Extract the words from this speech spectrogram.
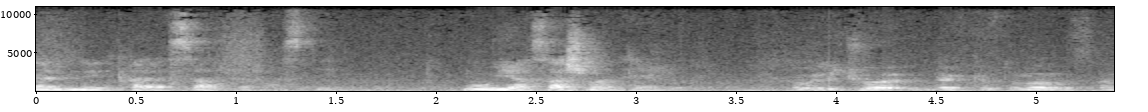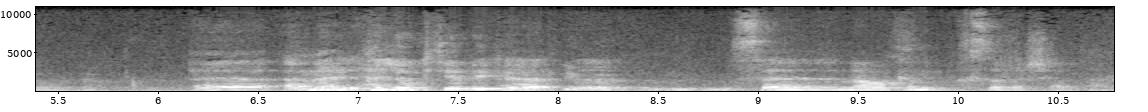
ناوینێن کارە سات لە ڕاستی و یاساشمان هەیە ئەمە هەر لەو کتێبێک کە ناوەکەم خسە بەرشادان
